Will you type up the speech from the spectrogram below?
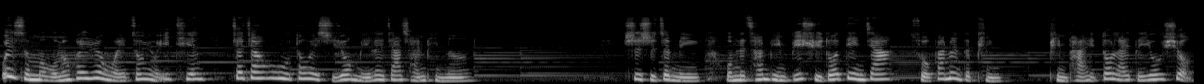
为什么我们会认为终有一天家家户户都会使用美乐家产品呢？事实证明，我们的产品比许多店家所贩卖的品品牌都来得优秀。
